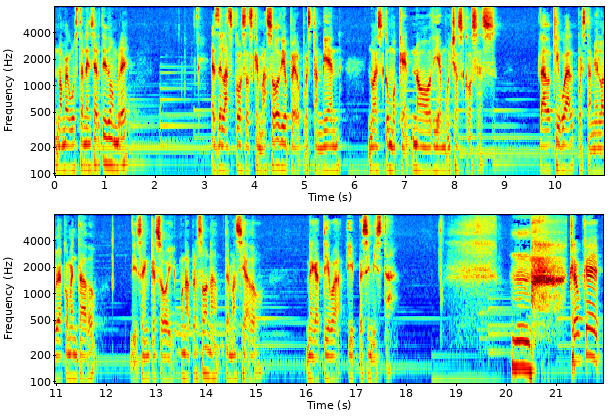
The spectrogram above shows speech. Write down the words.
no me gusta la incertidumbre es de las cosas que más odio, pero pues también no es como que no odie muchas cosas. Dado que igual, pues también lo había comentado, dicen que soy una persona demasiado negativa y pesimista. Mm, creo que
